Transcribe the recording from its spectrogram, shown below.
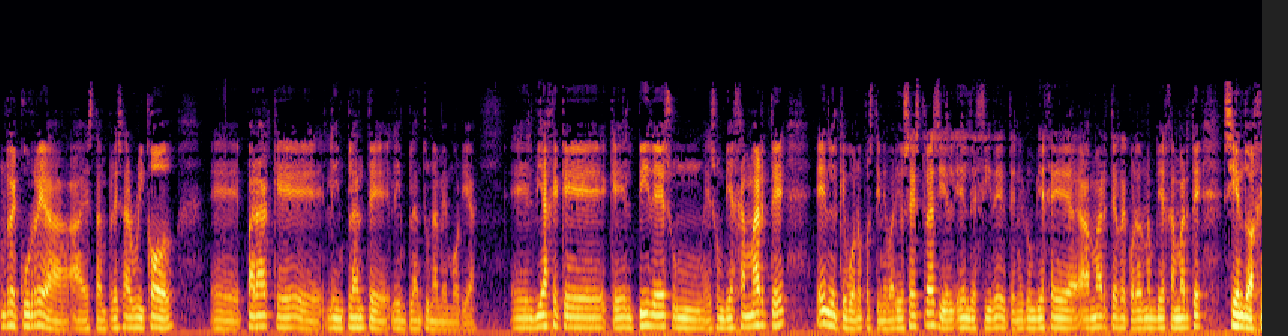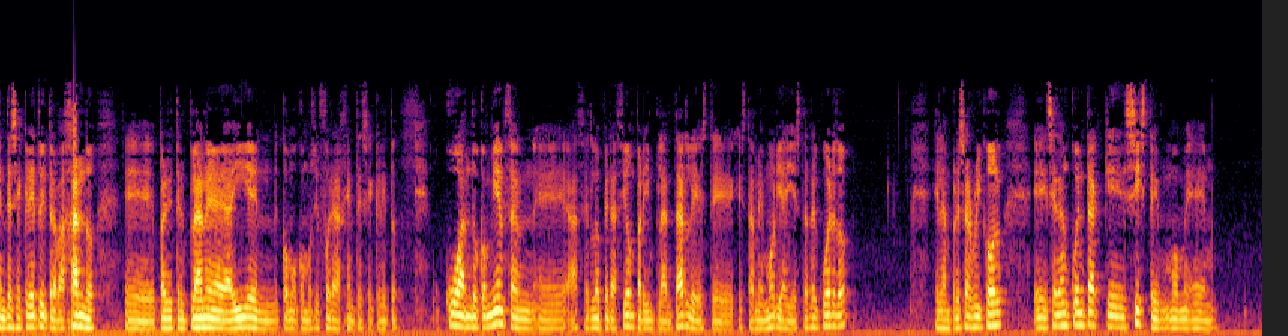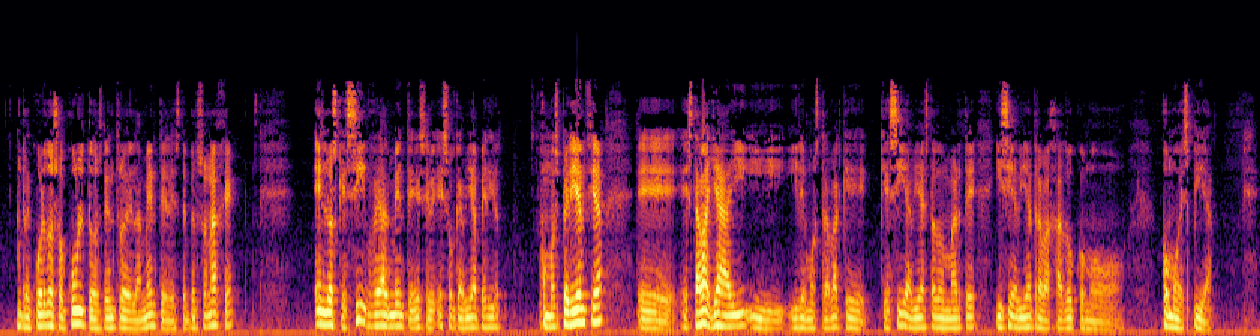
recurre a, esta empresa Recall eh, para que le implante, le implante una memoria. El viaje que, él pide es un, es un viaje a Marte en el que bueno pues tiene varios extras y él, decide tener un viaje a Marte recordar un viaje a Marte siendo agente secreto y trabajando eh, para el plan eh, ahí en como como si fuera agente secreto cuando comienzan a hacer la operación para implantarle este esta memoria y este recuerdo en la empresa Recall se dan cuenta que existen recuerdos ocultos dentro de la mente de este personaje en los que sí realmente ese, eso que había pedido como experiencia eh, estaba ya ahí y, demostraba que, que, sí había estado en Marte y sí había trabajado como, como espía.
